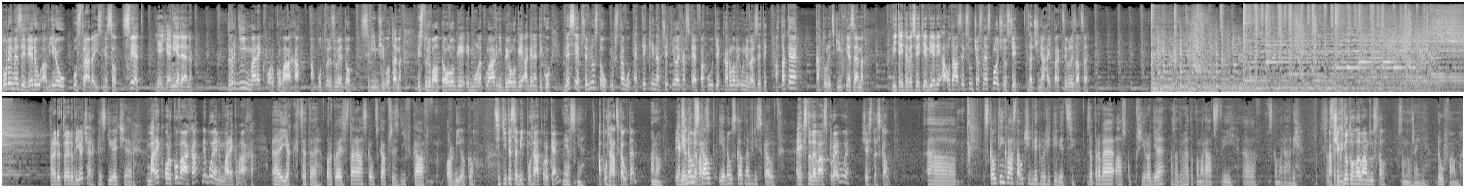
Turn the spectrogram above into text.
spory mezi vědou a vírou postrádají smysl. Svět je jen jeden. Tvrdí Marek Orkovácha a potvrzuje to svým životem. Vystudoval teologii i molekulární biologii a genetiku. Dnes je přednostou Ústavu etiky na třetí lékařské fakultě Karlovy univerzity a také katolickým knězem. Vítejte ve světě vědy a otázek současné společnosti. Začíná Hyde Park civilizace. Pane doktore, dobrý večer. Hezký večer. Marek Orkovácha nebo jen Marek Vácha? E, jak chcete. Orko je stará skautská přezdívka, ordý oko. Cítíte se být pořád orkem? No, jasně. A pořád skautem? Ano. Jak jednou, se to ve scout, vás... jednou scout, navždy scout. A jak se to ve vás projevuje, že jste scout? Uh, scouting vás naučí dvě důležité věci. Za prvé lásku k přírodě a za druhé to kamarádství uh, s kamarády. S a všechno tohle vám zůstalo? Samozřejmě, doufám.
